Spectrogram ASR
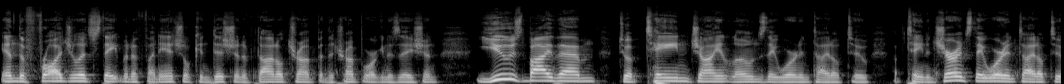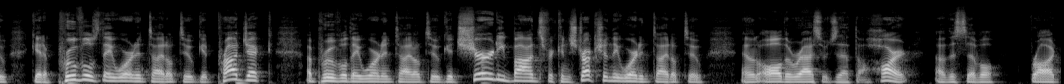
and the fraudulent statement of financial condition of Donald Trump and the Trump Organization, used by them to obtain giant loans they weren't entitled to, obtain insurance they weren't entitled to, get approvals they weren't entitled to, get project approval they weren't entitled to, get surety bonds for construction they weren't entitled to, and all the rest, which is at the heart of the civil fraud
